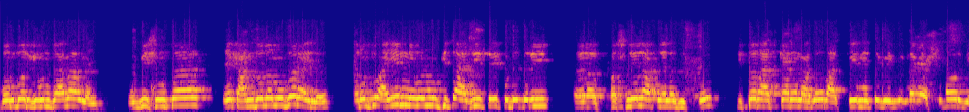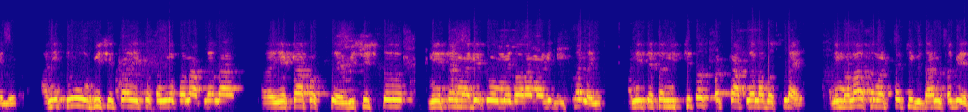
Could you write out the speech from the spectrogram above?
बरोबर घेऊन जाणार नाही. ओबीसींचा एक आंदोलन उभं राहिलं परंतु ऐन निवडणुकीच्या आधी ते कुठेतरी फसलेलं आपल्याला दिसतं. तिथं राजकारण आलं राजकीय नेते वेगवेगळ्या व्यासपीठावर गेले आणि तो ओबीसीचा एकसंघपणा आपल्याला एका पक्ष विशिष्ट नेत्यामागे किंवा उमेदवारामागे दिसला नाही आणि त्याचा निश्चितच फटका आपल्याला बसलाय. आणि मला असं वाटतं की विधानसभेत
